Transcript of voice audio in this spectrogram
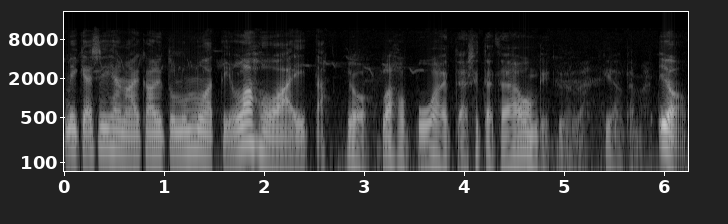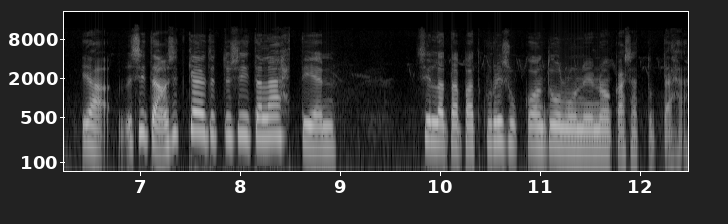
mikä siihen aikaan oli tullut muotiin, lahoaita. Joo, lahopuuaita ja sitä tämä onkin kyllä kieltämättä. Joo, ja sitä on sitten käytetty siitä lähtien sillä tapaa, että kun risukko on tullut, niin ne on kasattu tähän.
